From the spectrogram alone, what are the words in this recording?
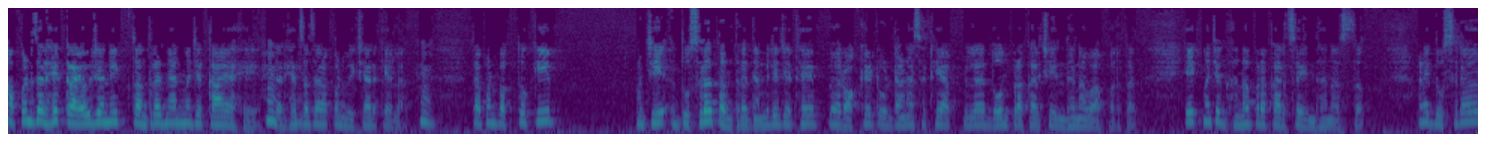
आपण जर हे क्रायोजेनिक तंत्रज्ञान म्हणजे काय आहे तर ह्याचा जर आपण विचार केला तर आपण बघतो की जी दुसरं तंत्रज्ञान म्हणजे जिथे रॉकेट उड्डाणासाठी आपल्याला दोन प्रकारची इंधनं वापरतात. एक म्हणजे घन प्रकारचं इंधन असतं. आणि दुसरं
